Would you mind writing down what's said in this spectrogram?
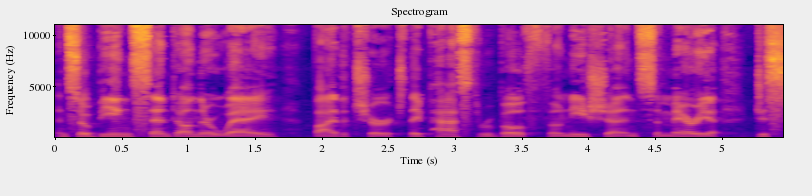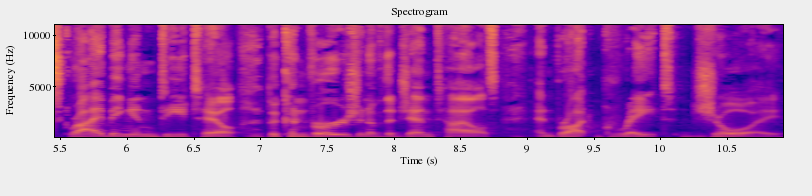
And so being sent on their way by the church, they passed through both Phoenicia and Samaria, describing in detail the conversion of the Gentiles and brought great joy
